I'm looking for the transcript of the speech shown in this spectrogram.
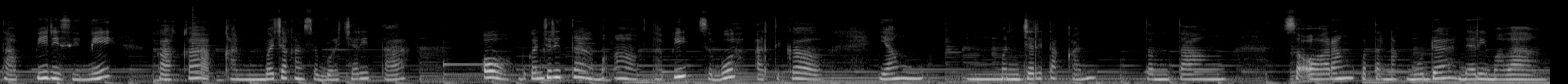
Tapi di sini kakak akan membacakan sebuah cerita. Oh, bukan cerita, maaf, tapi sebuah artikel yang menceritakan tentang seorang peternak muda dari Malang.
